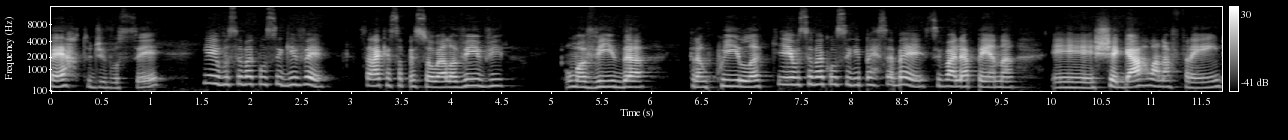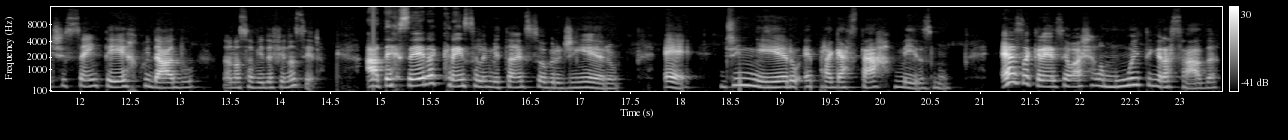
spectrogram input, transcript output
perto de você e aí você vai conseguir ver. Será que essa pessoa ela vive uma vida tranquila, que aí você vai conseguir perceber se vale a pena é, chegar lá na frente sem ter cuidado da nossa vida financeira. A terceira crença limitante sobre o dinheiro é dinheiro é para gastar mesmo. Essa crença eu acho ela muito engraçada.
